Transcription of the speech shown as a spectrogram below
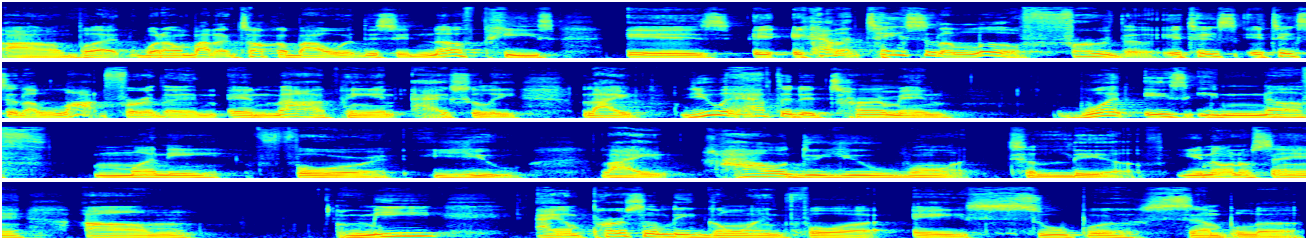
Um, but what I'm about to talk about with this enough piece is it, it kind of takes it a little further. It takes it takes it a lot further, in, in my opinion. Actually, like you have to determine what is enough money for you? Like, how do you want to live? You know what I'm saying? Um, me, I am personally going for a super simpler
